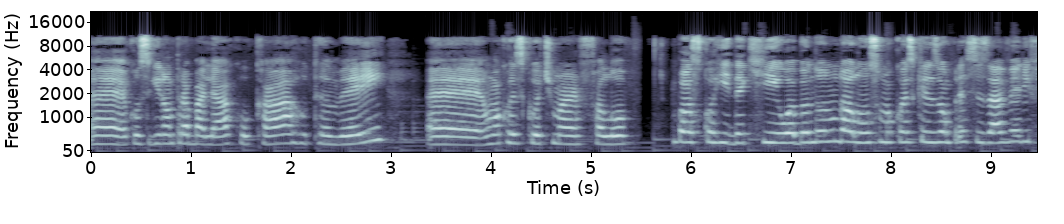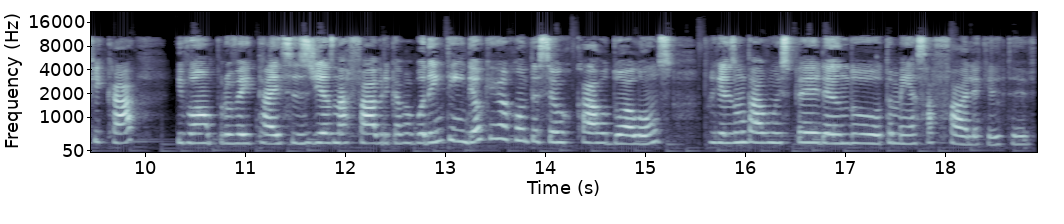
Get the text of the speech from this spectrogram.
É, conseguiram trabalhar com o carro também. É, uma coisa que o Otmar falou pós-corrida é que o abandono do Alonso é uma coisa que eles vão precisar verificar e vão aproveitar esses dias na fábrica para poder entender o que aconteceu com o carro do Alonso, porque eles não estavam esperando também essa falha que ele teve.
